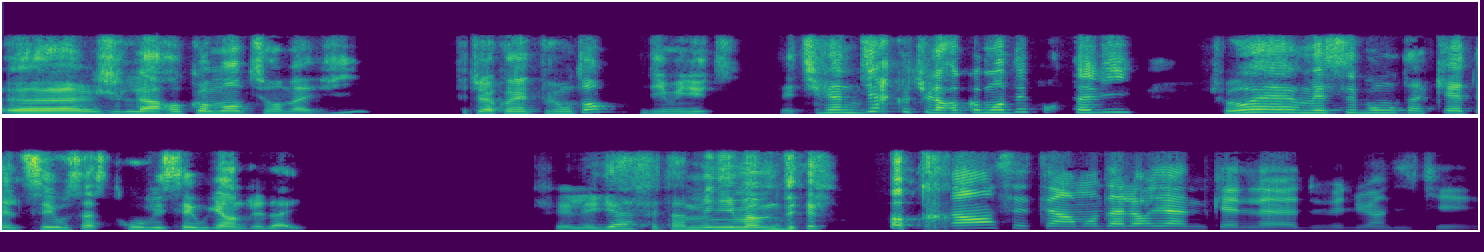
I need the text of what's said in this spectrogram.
euh, je la recommande sur ma vie. Et tu la connais depuis longtemps, 10 minutes. Et tu viens de dire que tu l'as recommandée pour ta vie. Je fais, ouais, mais c'est bon, t'inquiète, elle sait où ça se trouve et sait où il y a un Jedi. Je fais, les gars, faites un minimum d'effort. Non, c'était un Mandalorian qu'elle euh, devait lui indiquer.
